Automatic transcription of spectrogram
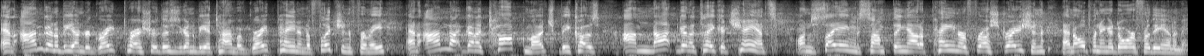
and I'm going to be under great pressure. This is going to be a time of great pain and affliction for me, and I'm not going to talk much because I'm not going to take a chance on saying something out of pain or frustration and opening a door for the enemy.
